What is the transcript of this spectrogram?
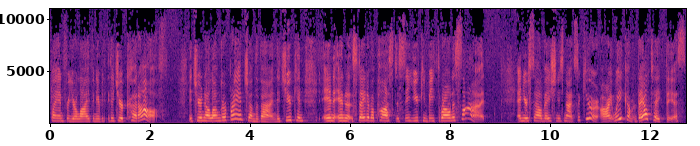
plan for your life and everything, that you're cut off. That you're no longer a branch on the vine. That you can, in, in a state of apostasy, you can be thrown aside and your salvation is not secure. All right, we come, they'll take this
